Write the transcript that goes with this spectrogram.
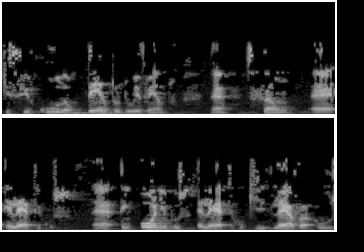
que circulam dentro do evento né, são é, elétricos. Né? Tem ônibus elétrico que leva os,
